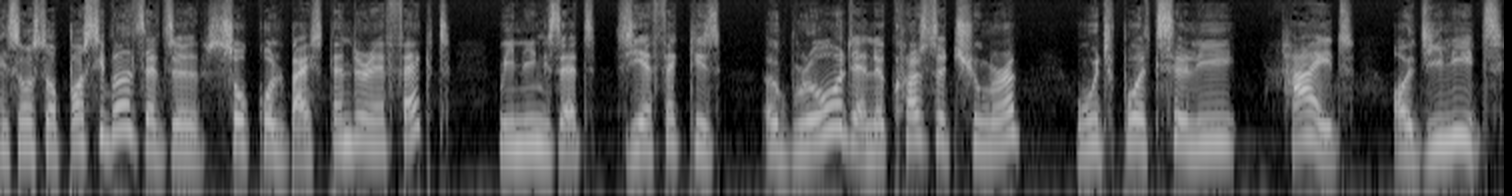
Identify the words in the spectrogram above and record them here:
It's also possible that the so called bystander effect, meaning that the effect is abroad and across the tumor, would potentially hide or delete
